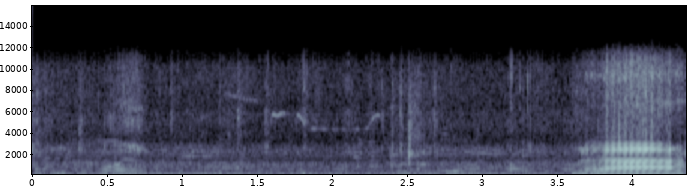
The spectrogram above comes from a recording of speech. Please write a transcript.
On n'y comprend rien. Oh là là.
